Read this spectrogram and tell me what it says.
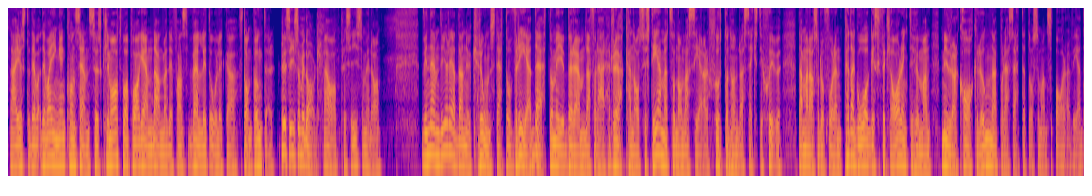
Nej, just det. Det var, det var ingen konsensus. Klimat var på agendan, men det fanns väldigt olika ståndpunkter. Precis som idag. Ja, precis som idag. Vi nämnde ju redan nu Kronstedt och Vrede. De är ju berömda för det här rökkanalsystemet som de lanserar 1767. Där man alltså då får en pedagogisk förklaring till hur man murar kakelugnar på det här sättet då, som man sparar ved.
